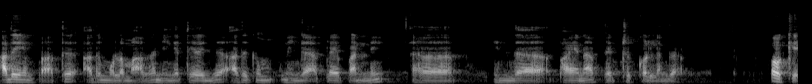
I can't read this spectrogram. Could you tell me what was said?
அதையும் பார்த்து அது மூலமாக நீங்கள் தெரிஞ்சு அதுக்கும் நீங்கள் அப்ளை பண்ணி இந்த பயனை பெற்றுக்கொள்ளுங்கள் ஓகே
